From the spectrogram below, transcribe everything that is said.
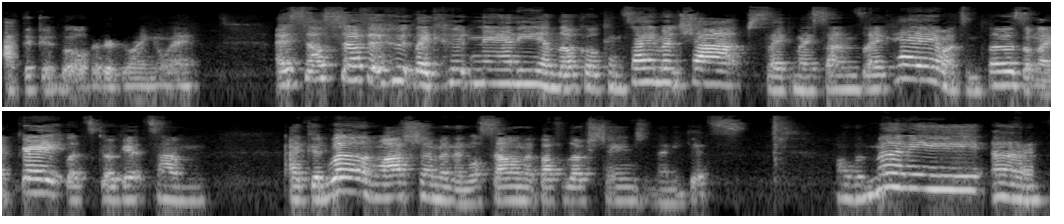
at the Goodwill that are going away. I sell stuff at Hoot like Hootenanny and local consignment shops. Like my son's like, hey, I want some clothes. I'm like, great, let's go get some at Goodwill and wash them, and then we'll sell them at Buffalo Exchange, and then he gets all the money. Um,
